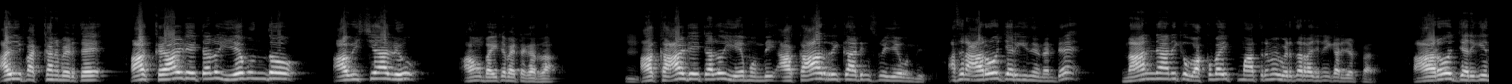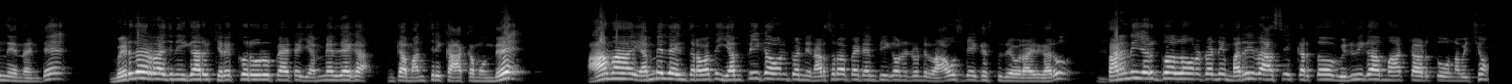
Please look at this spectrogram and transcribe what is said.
అది పక్కన పెడితే ఆ కాల్ డేటాలో ఏముందో ఆ విషయాలు ఆమె బయట పెట్టగలరా. ఆ కాల్ డేటాలో ఏముంది? ఆ కాల్ రికార్డింగ్స్లో ఏముంది? అసలు ఆ రోజు జరిగింది ఏంటంటే నాణ్యానికి ఒకవైపు మాత్రమే విడత రజనీ గారు చెప్పారు. ఆ రోజు జరిగింది ఏంటంటే విడద రజనీ గారు చిరకరూరుపేట ఎమ్మెల్యేగా ఇంకా మంత్రి కాకముందే ఆమె ఎమ్మెల్యే అయిన తర్వాత ఎంపీగా ఉన్నటువంటి నరసరావుపేట ఎంపీగా ఉన్నటువంటి రావు శ్రీకృష్ణ దేవరాయలు గారు తన నియోజకవర్గంలో ఉన్నటువంటి మర్రి రాజశేఖర్తో విడివిగా మాట్లాడుతూ ఉన్న విషయం.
